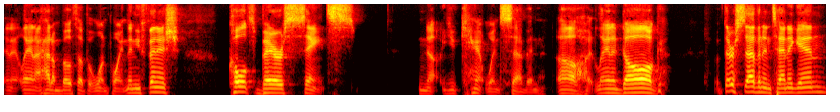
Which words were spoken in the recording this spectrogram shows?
and Atlanta. I had them both up at one point. And then you finish Colts, Bears, Saints. No, you can't win seven. Oh, Atlanta dog. If they're seven and 10 again,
